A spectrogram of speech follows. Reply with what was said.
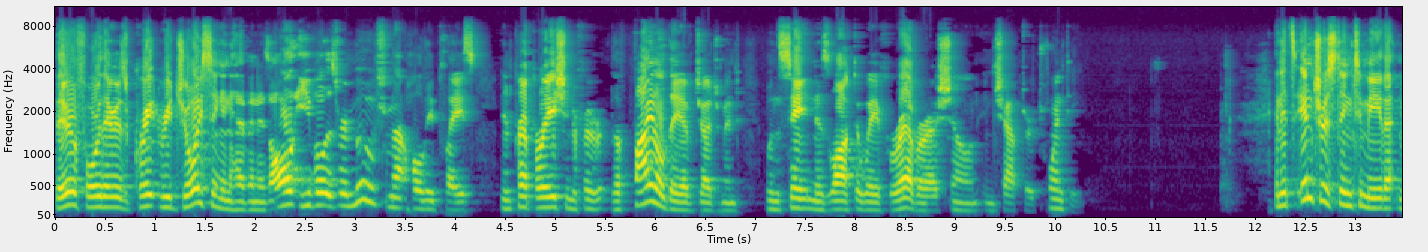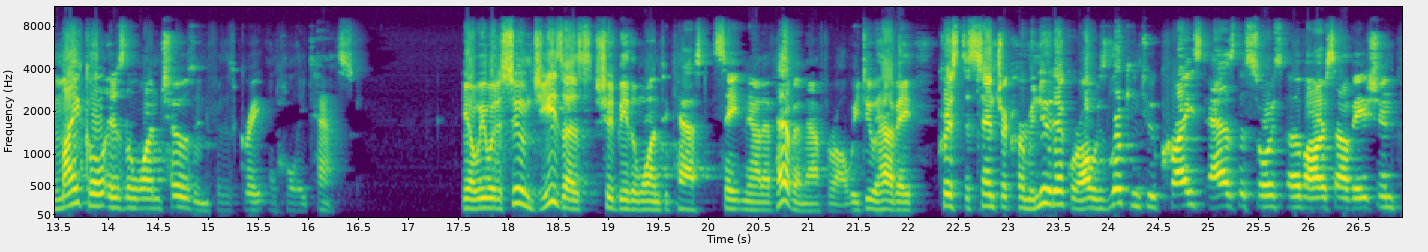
Therefore, there is great rejoicing in heaven as all evil is removed from that holy place in preparation for the final day of judgment when Satan is locked away forever, as shown in chapter 20. And it's interesting to me that Michael is the one chosen for this great and holy task. You know, we would assume Jesus should be the one to cast Satan out of heaven, after all. We do have a Christocentric hermeneutic. We're always looking to Christ as the source of our salvation.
